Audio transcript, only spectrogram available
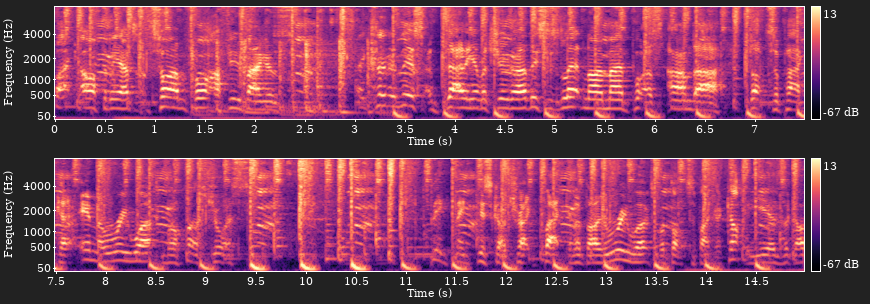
Back after the ads, time for a few bangers, including this Daddy of a Tuner. This is Let No Man Put Asunder. Dr. Packer in the rework, my first choice. Big, big disco track back in the day, reworked for Dr. Packer a couple of years ago,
